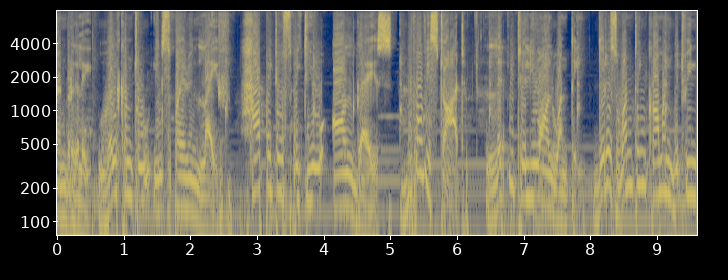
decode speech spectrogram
நண்பர்களே welcome to inspiring life happy to speak to you all guys before we start let me tell you all one thing there is one thing common between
